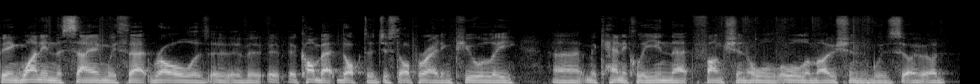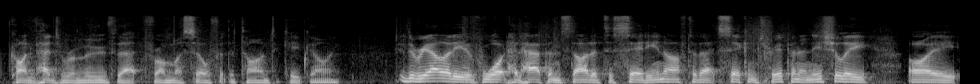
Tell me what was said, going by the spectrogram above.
being one in the same with that role of, of a, a, combat doctor, just operating purely uh, mechanically in that function. All all emotion was I, I kind of had to remove that from myself at the time to keep going. The reality of what had happened started to set in after that second trip, and initially I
